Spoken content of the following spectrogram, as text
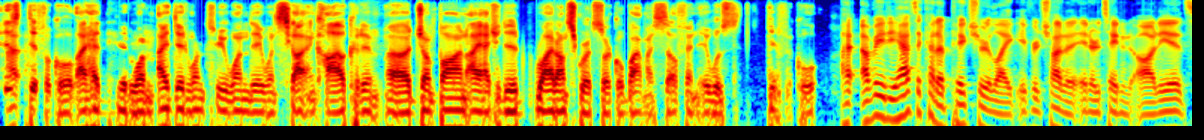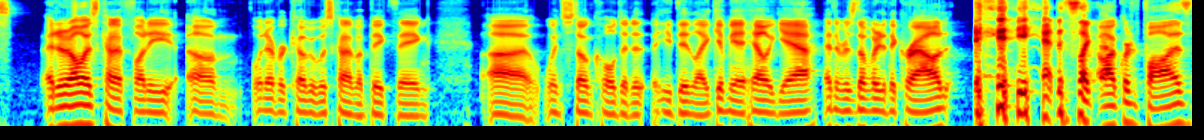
it is I, difficult. I had did one. I did one too one day when Scott and Kyle couldn't uh, jump on. I actually did ride on Squared Circle by myself, and it was difficult. I, I mean, you have to kind of picture like if you're trying to entertain an audience, and it always kind of funny. Um, whenever COVID was kind of a big thing, uh, when Stone Cold did it, he did like "Give me a hell yeah," and there was nobody in the crowd, he had this like awkward pause.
